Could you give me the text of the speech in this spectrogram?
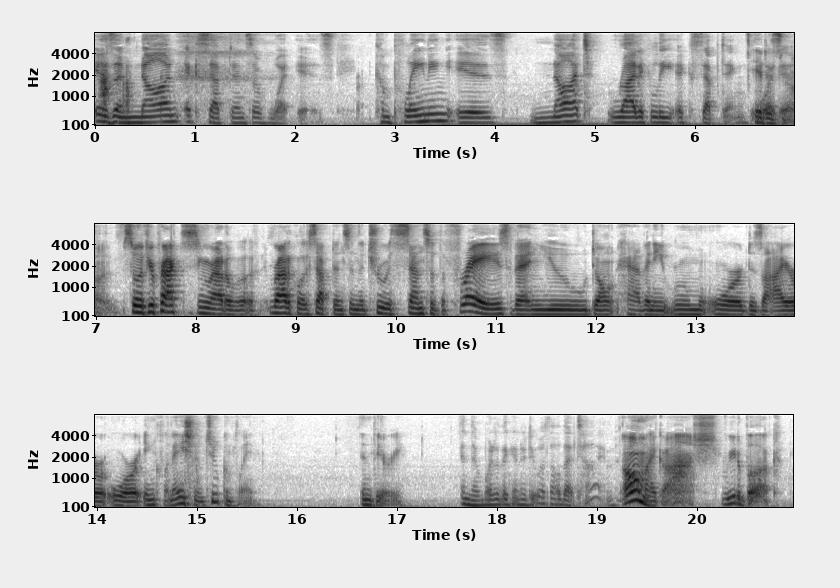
is a non acceptance of what is. Complaining is not radically accepting. It is not. So if you're practicing radical radical acceptance in the truest sense of the phrase, then you don't have any room or desire or inclination to complain. In theory. And then what are they going to do with all that time? Oh my gosh, read a book.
